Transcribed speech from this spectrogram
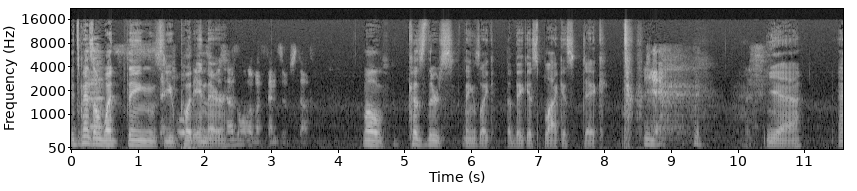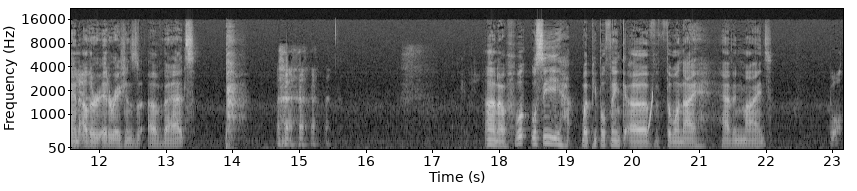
It depends on what things you put in there. just has a lot of offensive stuff. Well, because there's things like the biggest, blackest dick. Yeah. yeah. And Yeah. other iterations of that. I don't know. We'll, we'll see what people think of the one I have in mind. cool.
